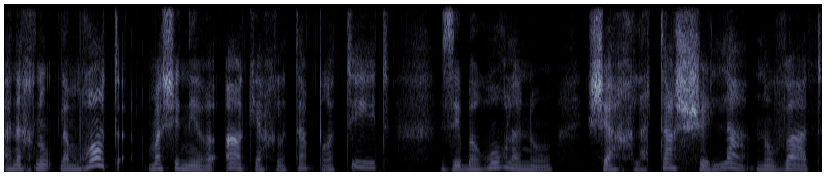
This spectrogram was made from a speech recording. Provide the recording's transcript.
אנחנו, למרות מה שנראה כהחלטה פרטית, זה ברור לנו שההחלטה שלה נובעת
